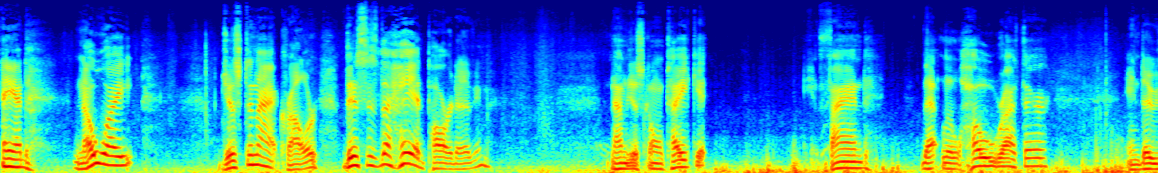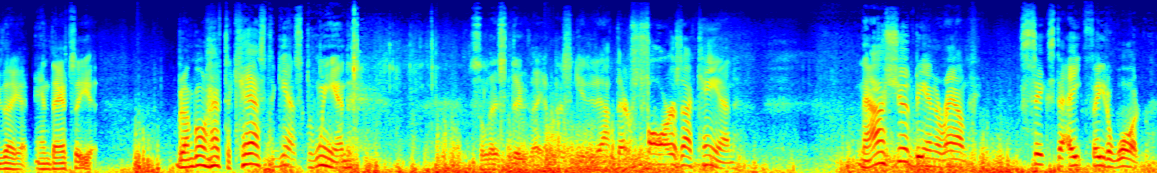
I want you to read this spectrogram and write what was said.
And no weight, just a night crawler. This is the head part of him. And I'm just going to take it find that little hole right there and do that. And that's it. But I'm going to have to cast against the wind. So let's do that. Let's get it out there as far as I can. Now I should be in around six to eight feet of water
